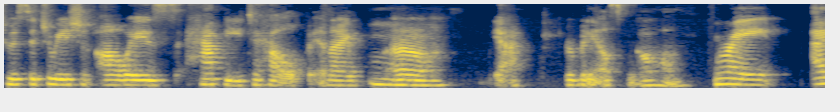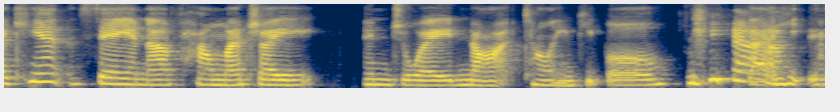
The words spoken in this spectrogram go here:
to a situation always happy to help, and I, Mm. oh, yeah, everybody else can go home. right. I can't say enough how much I enjoyed not telling people yeah, that he,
